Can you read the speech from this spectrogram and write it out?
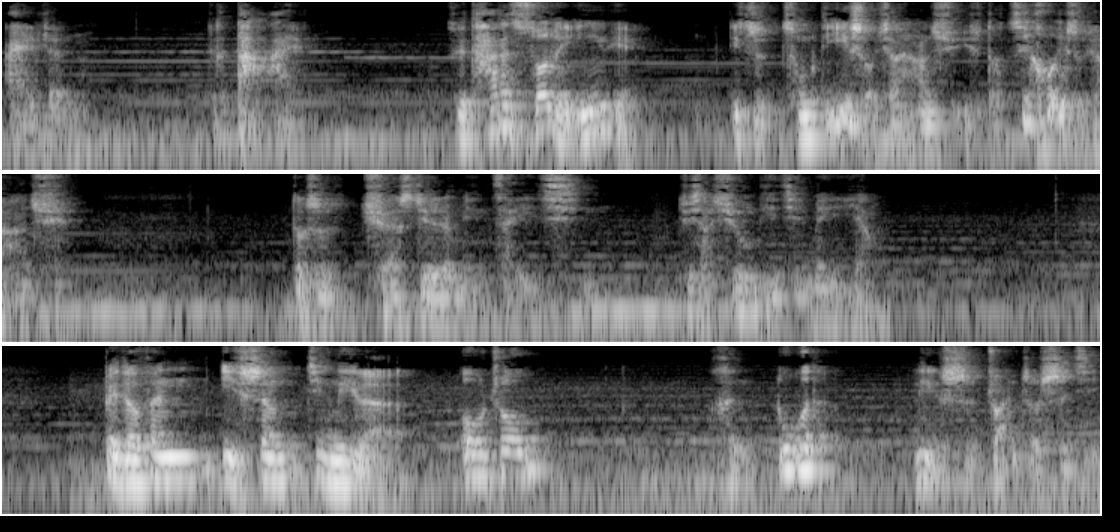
爱人，这个大爱。所以他的所有的音乐，一直从第一首交响曲一直到最后一首交响曲，都是全世界人民在一起，就像兄弟姐妹一样。贝多芬一生经历了欧洲。很多的历史转折时期，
